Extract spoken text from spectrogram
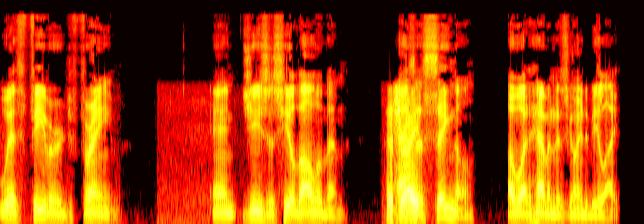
with fevered frame. And Jesus healed all of them That's as right. a signal of what heaven is going to be like.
